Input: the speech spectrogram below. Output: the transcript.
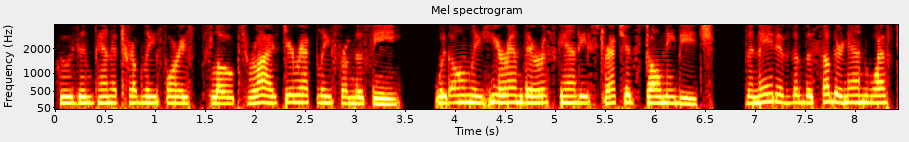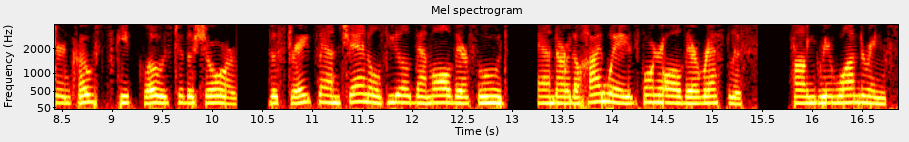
whose impenetrably forest slopes rise directly from the sea, with only here and there a scanty stretch of stony beach, the natives of the southern and western coasts keep close to the shore. The straits and channels yield them all their food, and are the highways for all their restless, hungry wanderings.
